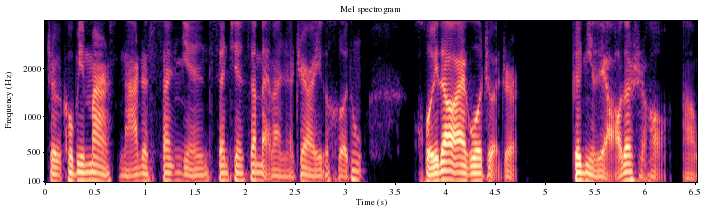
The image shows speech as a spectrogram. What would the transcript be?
这 Kobe Mars 拿着三年三千三百万的这样一个合同回到爱国者这儿。跟你聊的时候啊，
